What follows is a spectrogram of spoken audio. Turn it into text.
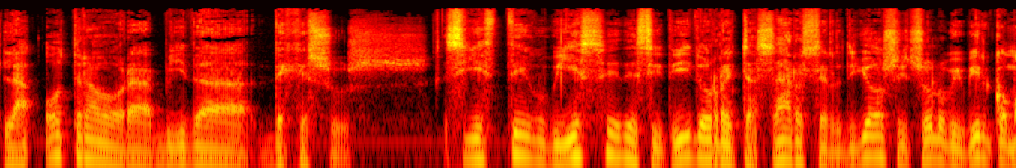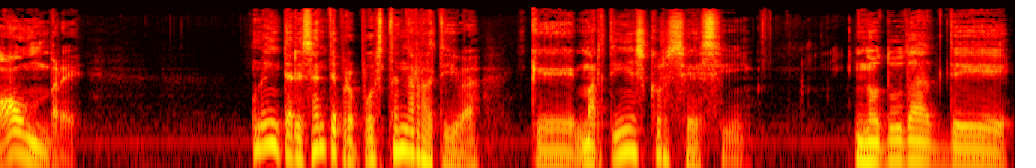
la otra hora vida de Jesús. Si éste hubiese decidido rechazar ser Dios y solo vivir como hombre. Una interesante propuesta narrativa que Martín Scorsese no duda de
